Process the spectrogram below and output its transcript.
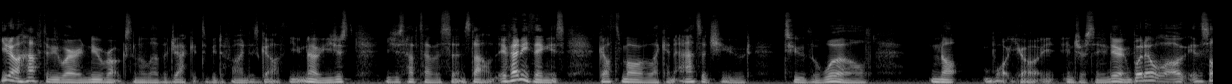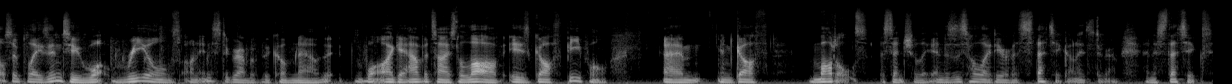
You don't have to be wearing new rocks and a leather jacket to be defined as goth. You know, you just you just have to have a certain style. If anything, it's goth's more of like an attitude to the world, not what you're interested in doing. But it, this also plays into what reels on Instagram have become now. What I get advertised a lot of is goth people um, and goth models essentially and there's this whole idea of aesthetic on instagram and aesthetics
